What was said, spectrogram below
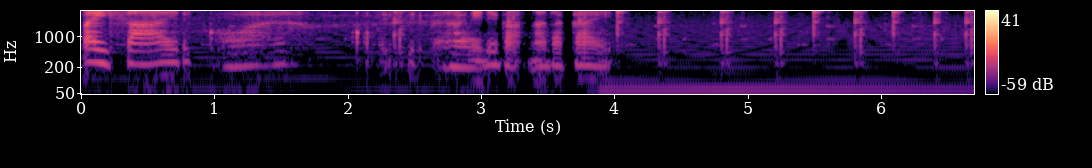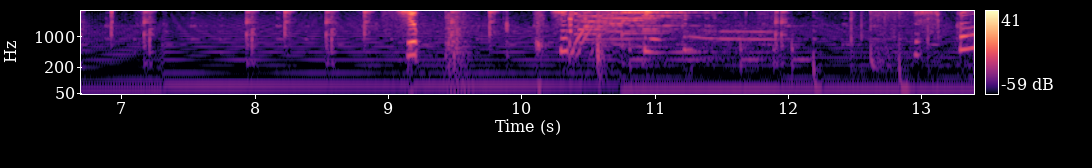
ไปซ้ายดีกว่าออกไปสิไปทางนี้ดีกว่า น่าจะใกล้ ชึบ ชึบ ปิ้ง let's go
